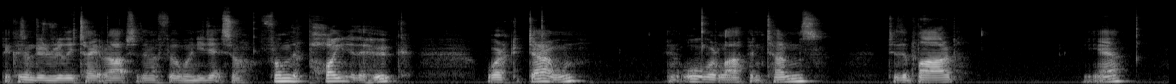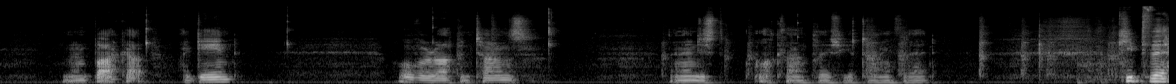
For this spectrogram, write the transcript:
because I'm doing really tight wraps I don't feel we need it. So from the point of the hook work down and overlap in turns to the barb. Yeah. And then back up again. Overlap in turns. And then just lock that in place with your tying thread. Keep the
